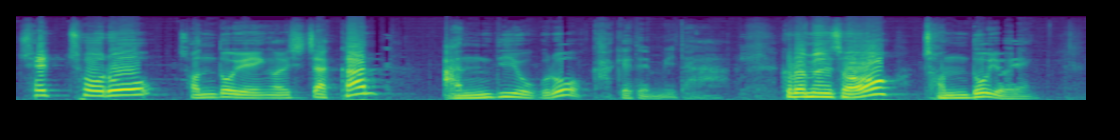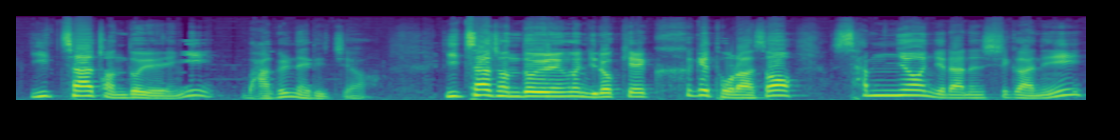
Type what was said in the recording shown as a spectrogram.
최초로 전도 여행을 시작한 안디옥으로 가게 됩니다. 그러면서 전도 여행, 2차 전도 여행이 막을 내리죠. 2차 전도 여행은 이렇게 크게 돌아서 3년이라는 시간이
